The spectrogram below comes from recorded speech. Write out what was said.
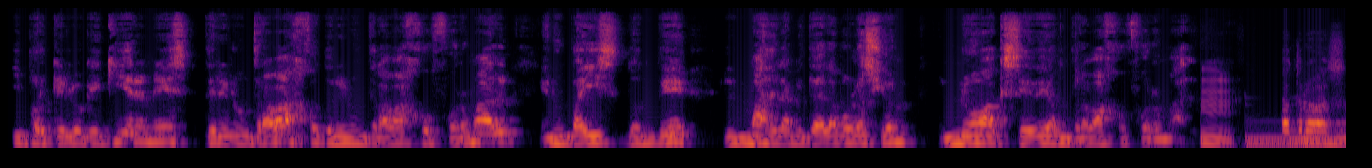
y porque lo que quieren es tener un trabajo, tener un trabajo formal en un país donde más de la mitad de la población no accede a un trabajo formal. Mm. Nosotros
